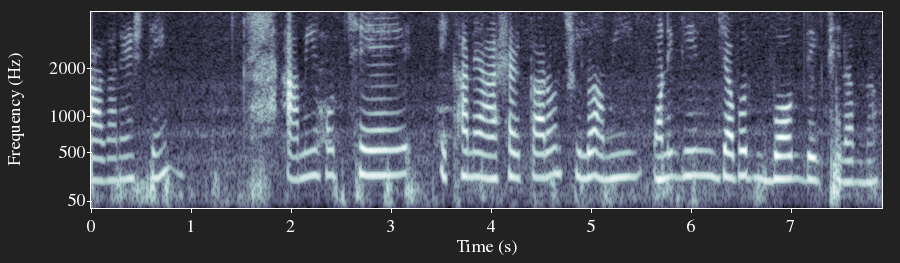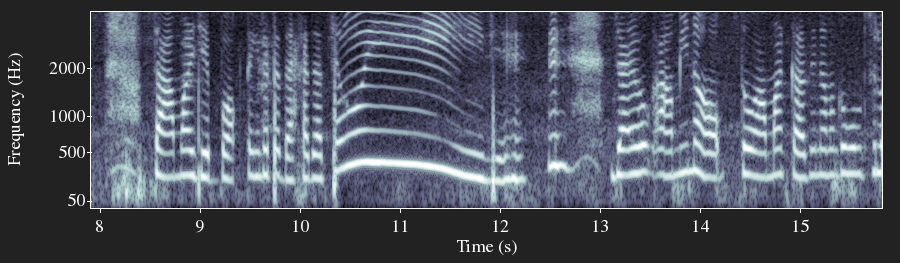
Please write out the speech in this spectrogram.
বাগানের সিন আমি হচ্ছে এখানে আসার কারণ ছিল আমি অনেক দিন যাবৎ বক দেখছিলাম না। তা আমার যে বকটা কিন্তু একটা দেখা যাচ্ছে, ওই যে। যাই হোক, আমি না, তো আমার কাজিন আমাকে বলছিল,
